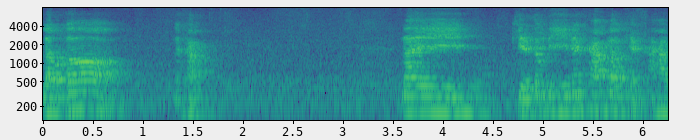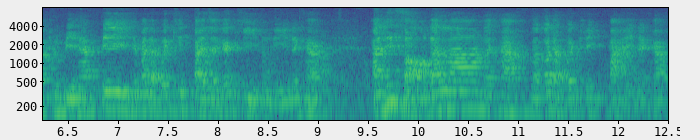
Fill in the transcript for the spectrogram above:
เราก็นะครับ ในเขียนตรงนี้นะครับ เราเขียน how to be happy ใช่ไหมดับเบิลคลิกไปจะก็คีย์ตรงนี้นะครับ อันที่สองด้านล่างนะครับ เราก็ดับเบิลคลิกไปนะครับ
